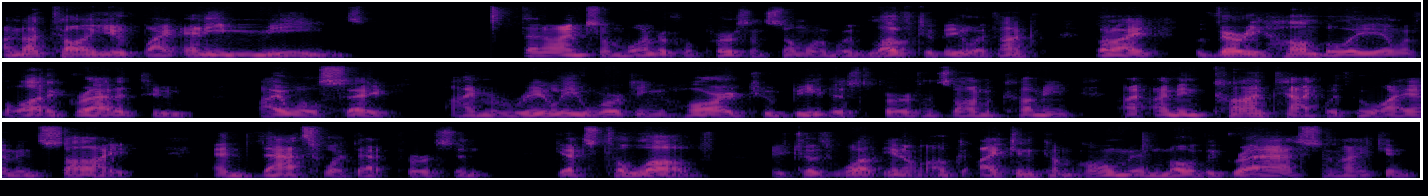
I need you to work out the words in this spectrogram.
I'm not telling you by any means that I'm some wonderful person someone would love to be with. I'm, but I very humbly and with a lot of gratitude, I will say, I'm really working hard to be this person. So I'm coming, I, I'm in contact with who I am inside. And that's what that person gets to love. Because what, you know, I can come home and mow the grass and I can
